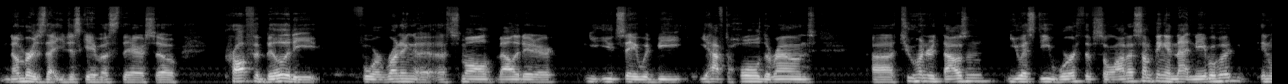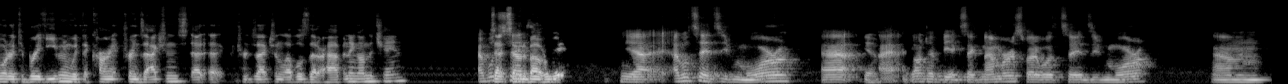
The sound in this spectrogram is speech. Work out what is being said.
numbers that you just gave us there. So profitability for running a, a small validator you'd say would be you have to hold around uh, 200,000 USD worth of Solana, something in that neighborhood, in order to break even with the current transactions that uh, transaction levels that are happening on the chain. Does that sound about right? Yeah, I would say it's even more. Uh, yeah. I don't have the exact numbers, but I would say it's even more. Um,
